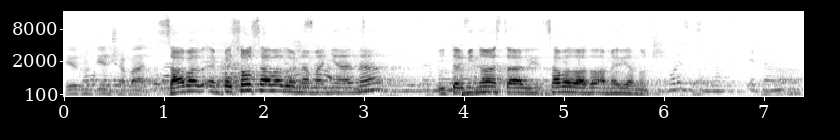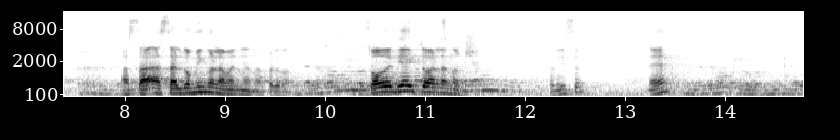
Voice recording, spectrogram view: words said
ellos no tienen Shabbat. sábado, empezó sábado en la mañana y terminó hasta el sábado a, a medianoche. Por eso, si lo respetan, Hasta, hasta el domingo en la mañana, perdón. Todo el día y toda la noche. ¿Entendiste? ¿Eh? Entendemos que los din del,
